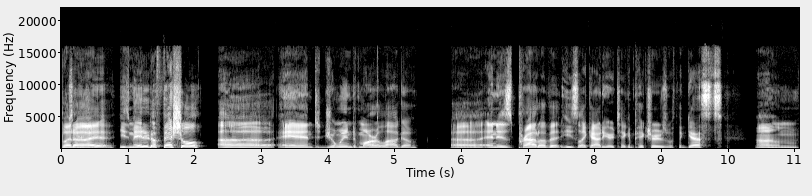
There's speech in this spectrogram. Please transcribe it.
But uh, he's made it official uh, and joined Mar-a-Lago uh, and is proud of it. He's like out here taking pictures with the guests. Um,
